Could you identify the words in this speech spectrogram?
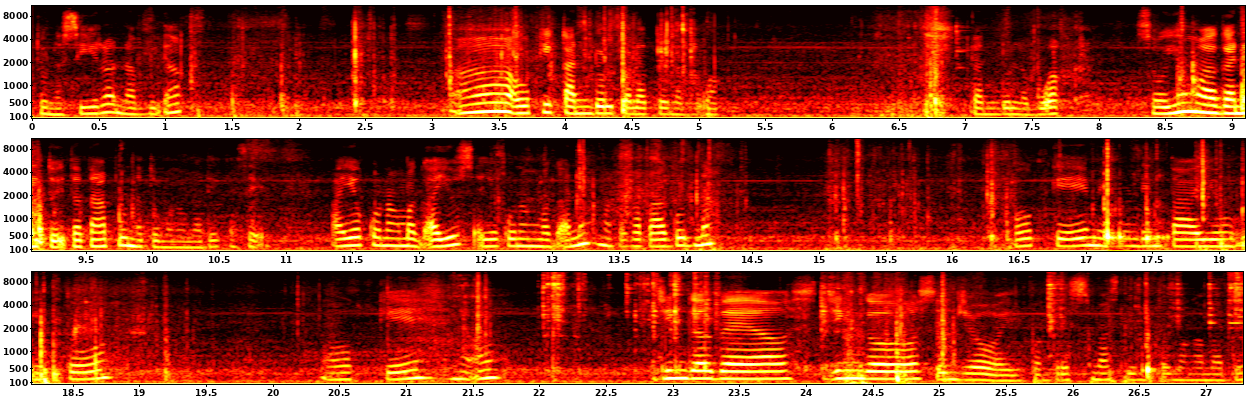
to nasira, nabiyak. Ah, okay. Kandol pala to na buwak. Kandol na buwak. So, yung mga ganito, itatapon na to mga mali kasi ayaw ko nang mag-ayos. Ayaw ko nang mag-ano. Nakakapagod na. Okay. Meron din tayong ito. Okay. Na oh. Jingle bells. Jingles. Enjoy. Pang Christmas din to mga mali.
